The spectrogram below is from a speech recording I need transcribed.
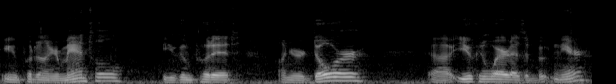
You can put it on your mantle. You can put it on your door. Uh, you can wear it as a boutonniere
